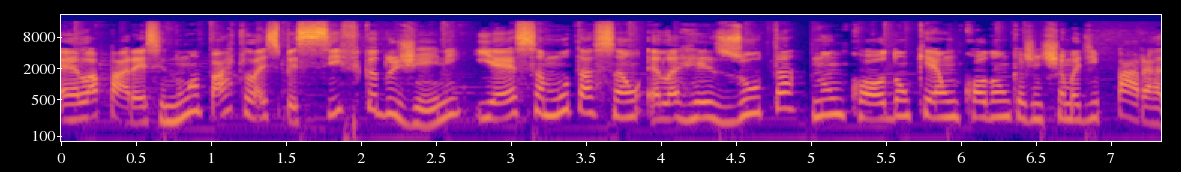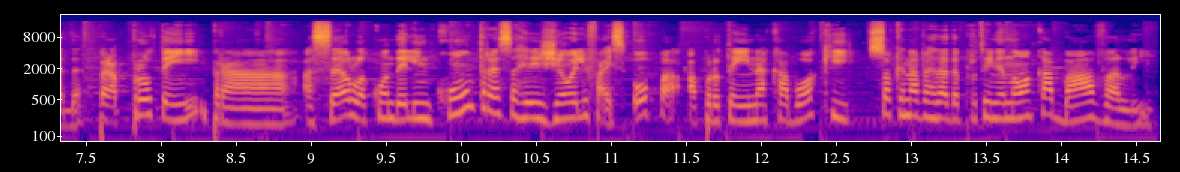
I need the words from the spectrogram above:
ela aparece numa parte lá específica do gene e essa mutação ela resulta num códon que é um códon que a gente chama de parada. Para proteína, para a célula, quando ele encontra essa região, ele faz: "Opa, a proteína acabou aqui". Só que na verdade a proteína não acabava ali.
